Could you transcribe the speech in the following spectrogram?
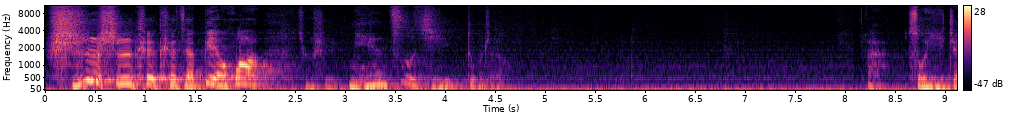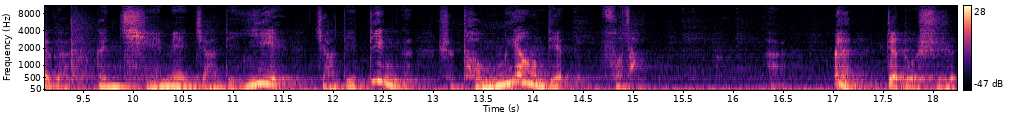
时时刻刻在变化，就是连自己都不知道。啊，所以这个跟前面讲的业、讲的定啊，是同样的复杂。啊，这都是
